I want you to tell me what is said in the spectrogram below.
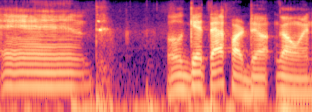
and we'll get that part do- going.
